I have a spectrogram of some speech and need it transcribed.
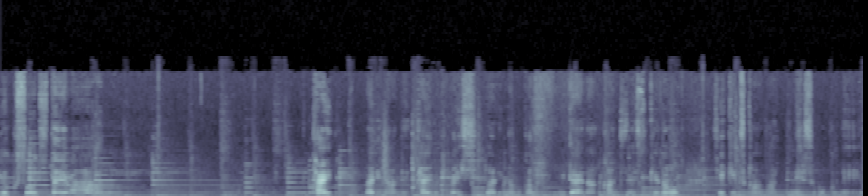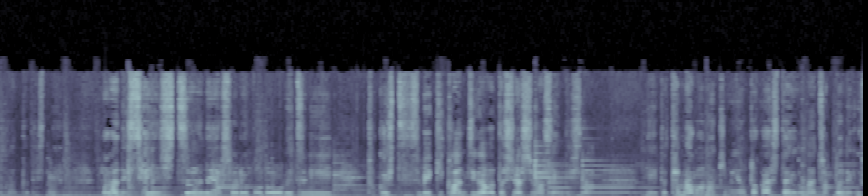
浴槽自体はあのタイル張りなんでタイとか石張りなのかなみたいな感じですけど清潔感があってねすごくね良かったですね。ただね泉質はねそれほど別に特筆すべき感じが私はしませんでした。えーと、卵の黄身を溶かしたようなちょっとねうっ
